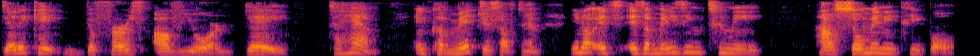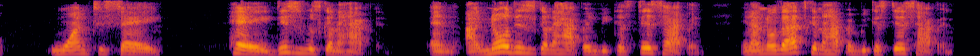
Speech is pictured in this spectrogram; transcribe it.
Dedicate the first of your day to him and commit yourself to him. You know, it's it's amazing to me how so many people want to say, hey, this is what's going to happen. And I know this is going to happen because this happened. And I know that's going to happen because this happened.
